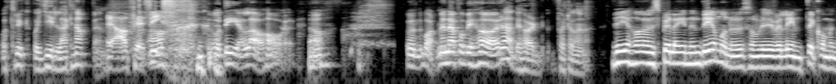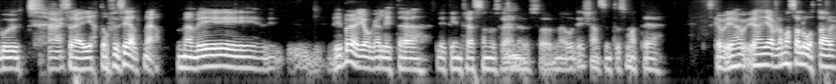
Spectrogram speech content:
Och tryck på gilla-knappen. ja, precis. Ja. och dela och ha. Ja. Underbart. Men när får vi höra The Herd första gången? Vi har spelat in en demo nu som vi väl inte kommer gå ut Nej. sådär jätteofficiellt med. Men vi, vi börjar jaga lite, lite intressen och sådär nu. Så, och det känns inte som att det ska vi. har- Vi har en jävla massa låtar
